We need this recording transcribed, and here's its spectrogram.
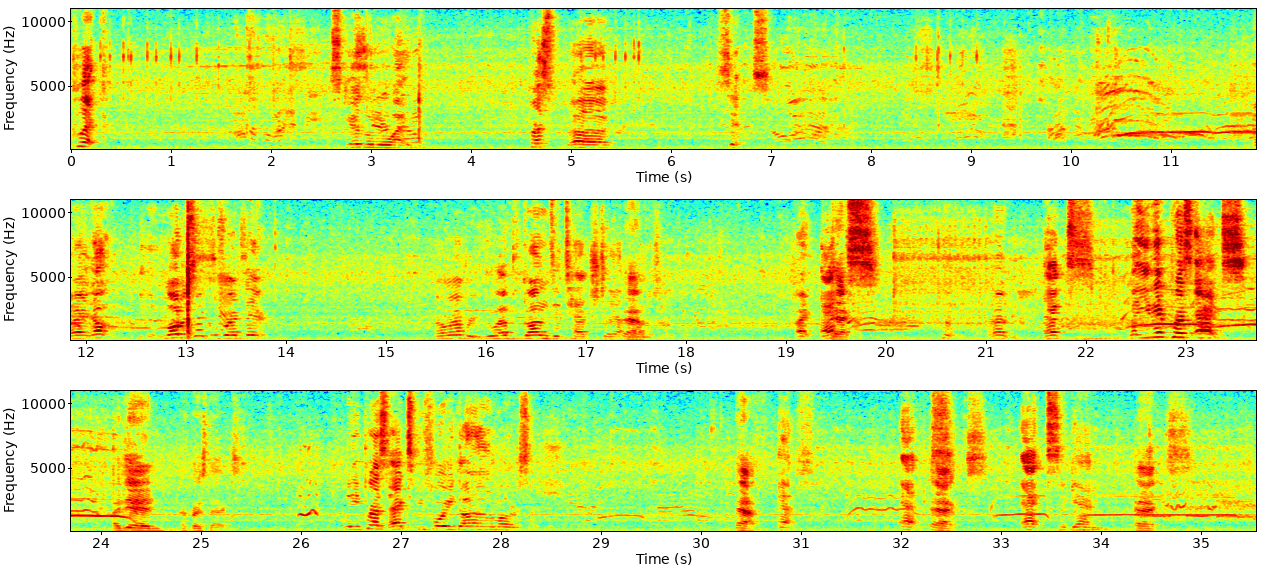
Click. Scare them away. Press uh six. Alright, no. Motorcycle's right there. Now remember, you have guns attached to that Yeah. motorcycle. Alright, X. Uh, X. No, you didn't press X. I did. I pressed X. Well, you pressed X before you got on the motorcycle. F. F. X. X. X again. X.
